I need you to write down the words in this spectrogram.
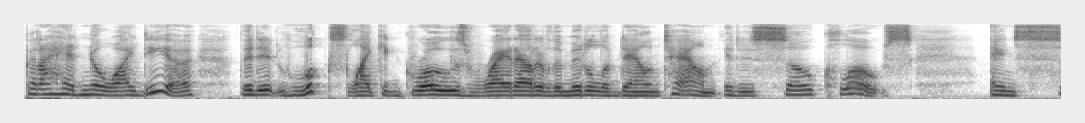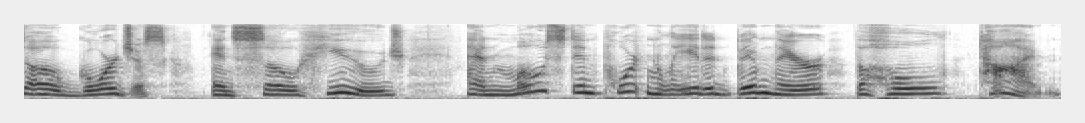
but I had no idea that it looks like it grows right out of the middle of downtown. It is so close and so gorgeous and so huge. And most importantly, it had been there the whole time.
